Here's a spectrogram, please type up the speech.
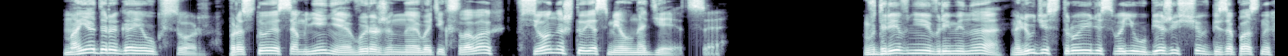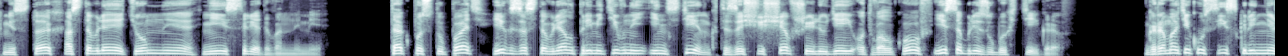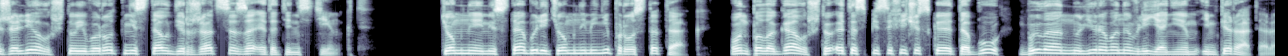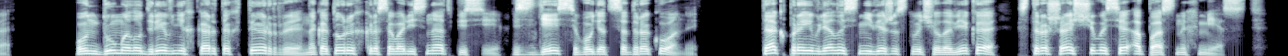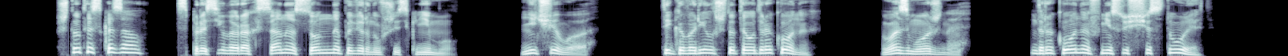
«Моя дорогая Уксор, простое сомнение, выраженное в этих словах, все, на что я смел надеяться». В древние времена люди строили свои убежища в безопасных местах, оставляя темные неисследованными. Так поступать их заставлял примитивный инстинкт, защищавший людей от волков и саблезубых тигров. Грамматикус искренне жалел, что его род не стал держаться за этот инстинкт. Темные места были темными не просто так. Он полагал, что это специфическое табу было аннулировано влиянием императора. Он думал о древних картах Терры, на которых красовались надписи «Здесь водятся драконы». Так проявлялось невежество человека, страшащегося опасных мест. «Что ты сказал?» — спросила Рахсана, сонно повернувшись к нему. «Ничего. Ты говорил что-то о драконах?» «Возможно». «Драконов не существует».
